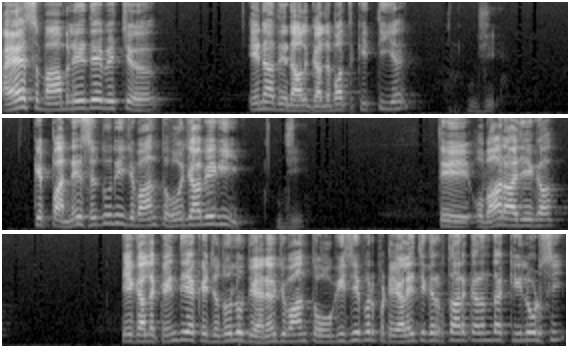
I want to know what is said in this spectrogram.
ਇਸ ਮਾਮਲੇ ਦੇ ਵਿੱਚ ਇਹਨਾਂ ਦੇ ਨਾਲ ਗੱਲਬਾਤ ਕੀਤੀ ਹੈ ਜੀ। ਕਿ ਭਾਨੇ ਸਿੱਧੂ ਦੀ ਜ਼ਮਾਨਤ ਹੋ ਜਾਵੇਗੀ। ਜੀ। ਤੇ ਉਹ ਬਾਹਰ ਆ ਜਾਏਗਾ। ਇਹ ਗੱਲ ਕਹਿੰਦੇ ਆ ਕਿ ਜਦੋਂ ਲੁਧਿਆਣੇ ਜ਼ਮਾਨਤ ਹੋ ਗਈ ਸੀ ਪਰ ਪਟਿਆਲੇ 'ਚ ਗ੍ਰਿਫਤਾਰ ਕਰਨ ਦਾ ਕੀ ਲੋੜ ਸੀ?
